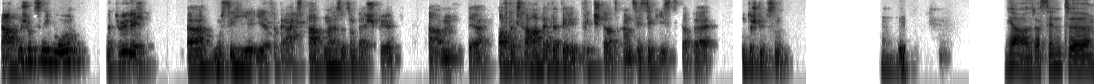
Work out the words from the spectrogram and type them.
Datenschutzniveau. Natürlich äh, muss sich hier Ihr Vertragspartner, also zum Beispiel ähm, der Auftragsverarbeiter, der im Drittstaat ansässig ist, dabei unterstützen. Hm. Ja, also das sind äh,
